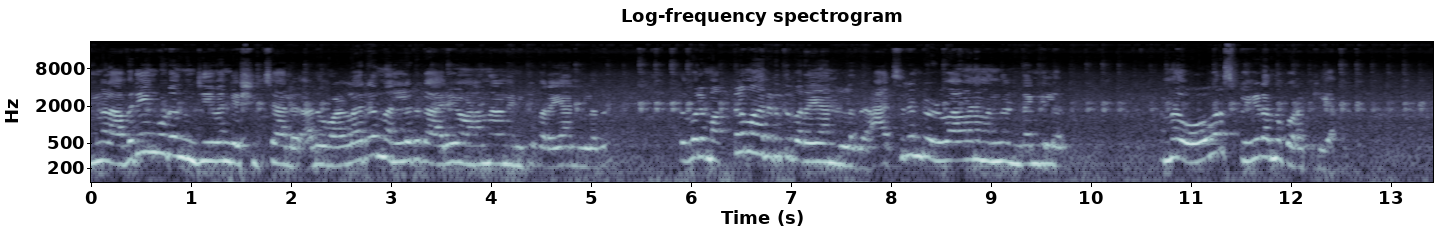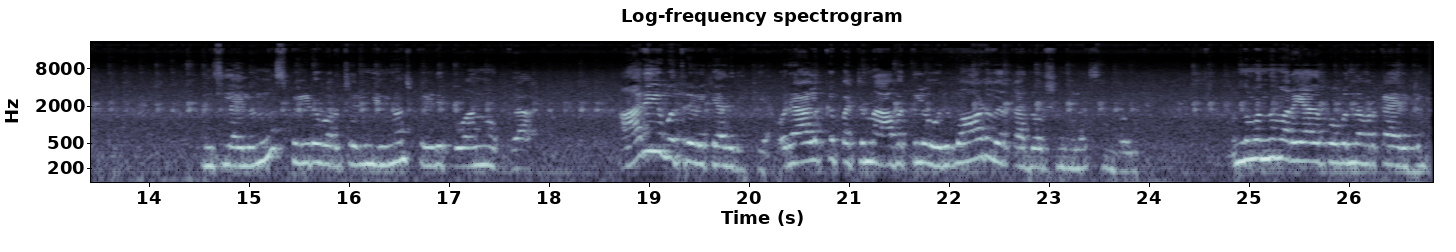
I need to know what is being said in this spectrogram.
നിങ്ങൾ അവരെയും കൂടെ ഒന്ന് ജീവൻ രക്ഷിച്ചാൽ അത് വളരെ നല്ലൊരു കാര്യമാണെന്നാണ് എനിക്ക് പറയാനുള്ളത്. അതുപോലെ മക്കളുമാരടുത്ത് പറയാനുള്ളത് ആക്സിഡന്റ് ഒഴിവാകണമെന്നുണ്ടെങ്കിൽ നമ്മൾ ഓവർ സ്പീഡൊന്ന് കുറയ്ക്കുക. മനസ്സിലായില്ല? ഒന്ന് സ്പീഡ് കുറച്ചൊരു മിനിമം സ്പീഡിൽ പോകാൻ നോക്കുക. ആരെയും ഉപദ്രവിക്കാതിരിക്കുക. ഒരാൾക്ക് പറ്റുന്ന ആപത്തിൽ ഒരുപാട് പേർക്ക് ആ ദോഷങ്ങൾ സംഭവിക്കും ഒന്നുമൊന്നും അറിയാതെ പോകുന്നവർക്കായിരിക്കും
